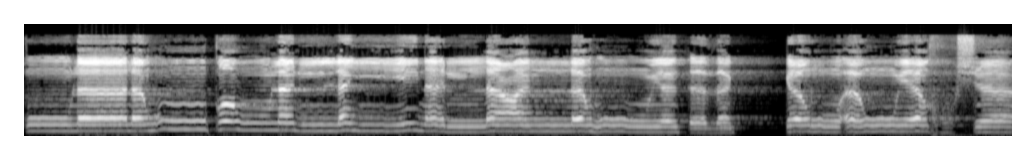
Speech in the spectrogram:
فقولا له قولا لينا لعله يتذكر أو يخشى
